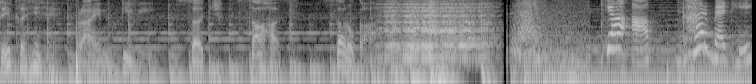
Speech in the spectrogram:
देख रहे हैं प्राइम टीवी, सच, साहस, सरोकार। क्या आप घर बैठे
